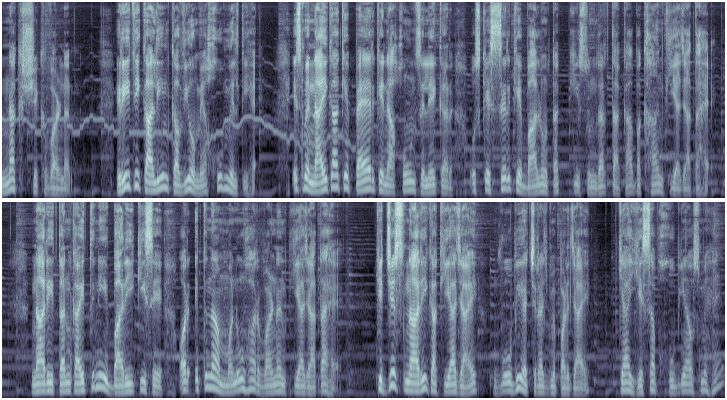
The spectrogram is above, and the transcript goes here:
नख शिख वर्णन। रीतिकालीन कवियों में खूब मिलती है। इसमें नायिका के पैर के नाखून से लेकर उसके सिर के बालों तक की सुंदरता का बखान किया जाता है। नारी तन का इतनी बारीकी से और इतना मनोहर वर्णन किया जाता है कि जिस नारी का किया जाए, वो भी अचरज में पड़ जाए। क्या ये सब खूबियाँ उसमें हैं?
